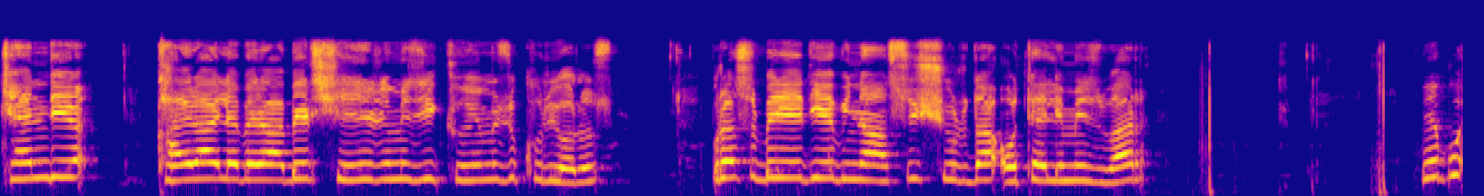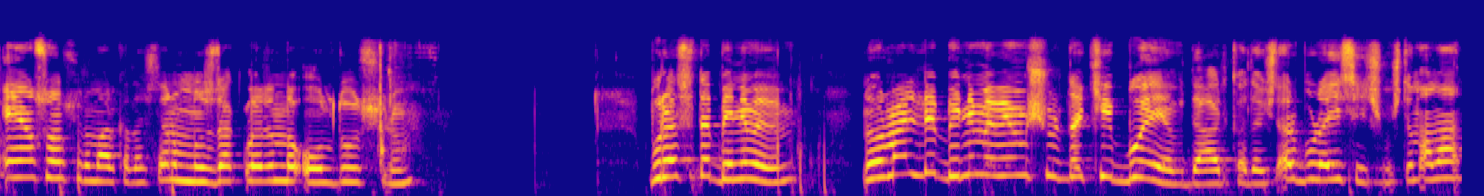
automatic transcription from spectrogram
kendi Kayra ile beraber şehrimizi, köyümüzü kuruyoruz. Burası belediye binası. Şurada otelimiz var. Ve bu en son sürüm arkadaşlar. Mızrakların da olduğu sürüm. Burası da benim evim. Normalde benim evim şuradaki bu evde arkadaşlar. Burayı seçmiştim ama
